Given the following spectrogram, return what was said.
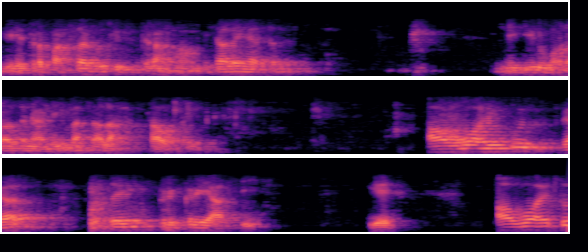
Ya, terpaksa kudu diterang. Misalnya ya, ini di rumah nonton ini masalah tauhid. Allah itu zat yang berkreasi. Yes. Allah itu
